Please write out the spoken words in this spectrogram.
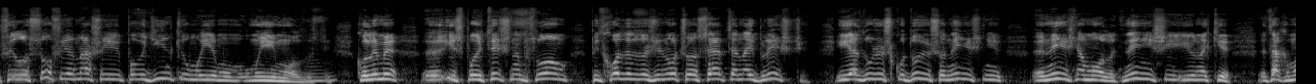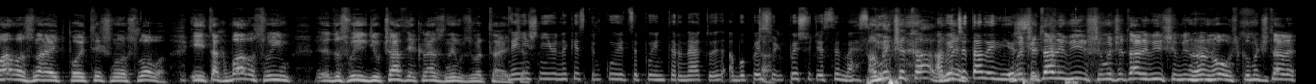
філософія нашої поведінки в моєму в моїй молодості, коли ми е, із поетичним словом підходили до жіночого серця найближче. І я дуже шкодую, що нинішні, е, нинішня молодь, нинішні юнаки так мало знають поетичного слова і так мало своїм е, до своїх дівчат якраз з ним звертаються. Нинішні юнаки спілкуються по інтернету або пишуть, пишуть смс. А ми читали. А ви ми, читали вірші? Ми читали вірші, ми читали вірші Вінграновського, ми читали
